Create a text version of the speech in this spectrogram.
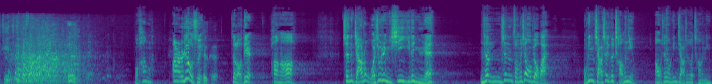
我看看，二十六岁。这，个。这老弟儿，看看啊，现在假如说我就是你心仪的女人，你像你现在怎么向我表白？我给你假设一个场景。啊，我现在我给你假设个场景，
